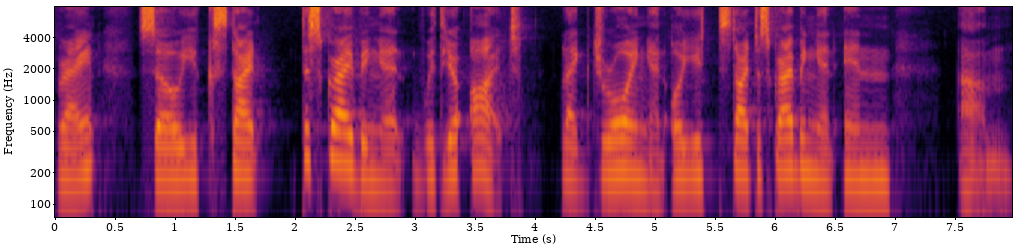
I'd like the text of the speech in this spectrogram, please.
right? So you start describing it with your art like drawing it or you start describing it in um,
